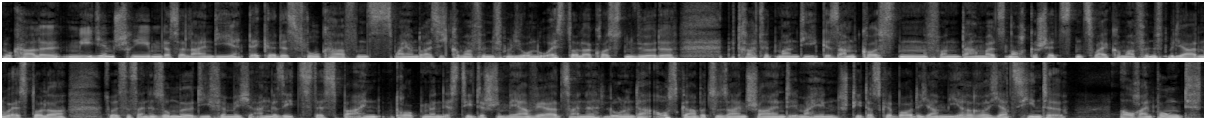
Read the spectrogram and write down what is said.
Lokale Medien schrieben, dass allein die Decke des Flughafens 32,5 Millionen US-Dollar kosten würde. Betrachtet man die Gesamtkosten von damals noch geschätzten 2,5 Milliarden US-Dollar, so ist es eine Summe, die für mich angesichts des beeindruckenden ästhetischen Mehrwerts eine lohnende Ausgabe zu sein scheint. Immerhin steht das Gebäude ja mehrere Jahrzehnte. Auch ein Punkt,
